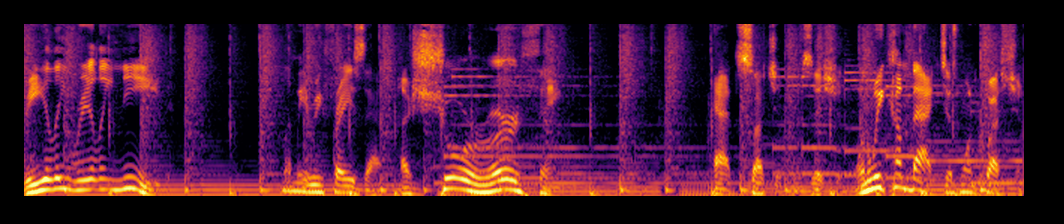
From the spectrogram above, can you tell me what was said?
really, really need. Let me rephrase that a surer thing at such a position. When we come back, just one question.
